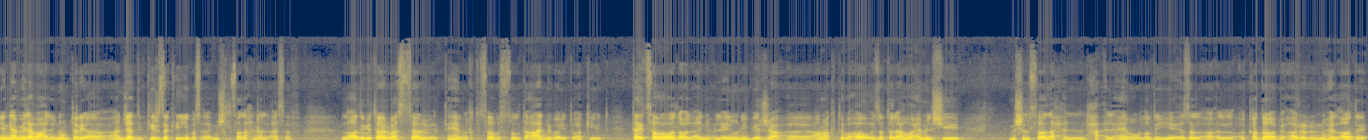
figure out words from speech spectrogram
لأن عم يلعبوا على القانون بطريقة عن جد كتير ذكية بس مش لصالحنا للأسف. القاضي بيطار بس صار اتهام اغتصاب السلطة قاعد ببيته أكيد. تيتسوى وضعه القانوني بيرجع آه، على مكتبه أو إذا طلع هو عمل شيء مش لصالح الحق العام أو القضية إذا القضاء بقرر إنه هالقاضي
